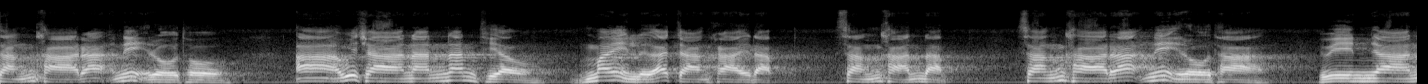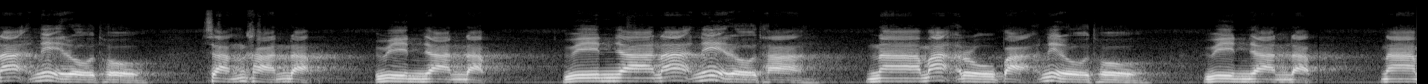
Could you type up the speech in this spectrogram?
สังขาระนิโรโท อาวิชานั้นนั่นเทียว ไม่เหลือจางคลายดับ สังขารดับ สังขาระนิโรธา วิญญาณนิโรโท สังขารดับ วิญญาณดับ วิญญาณนิโรธา นามรูปะนิโรโท วิญญาณดับ นาม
